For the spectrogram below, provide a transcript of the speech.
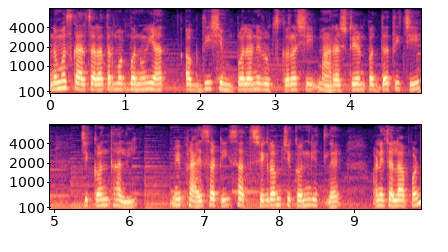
नमस्कार चला तर मग बनवूयात अगदी सिंपल आणि रुचकर अशी महाराष्ट्रीयन पद्धतीची चिकन थाली. मी फ्रायसाठी सातशे ग्राम चिकन घेतलं आहे आणि त्याला आपण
